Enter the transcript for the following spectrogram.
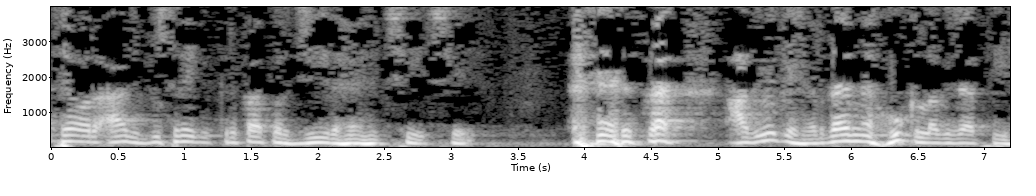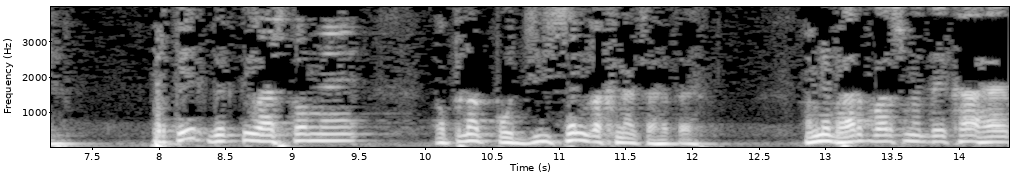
थे और आज दूसरे की कृपा पर जी रहे हैं। छी छी। ऐसा आदमी के हृदय में हुक लग जाती है। प्रत्येक व्यक्ति वास्तव में अपना पोजीशन रखना चाहता है। हमने भारतवर्ष में देखा है,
